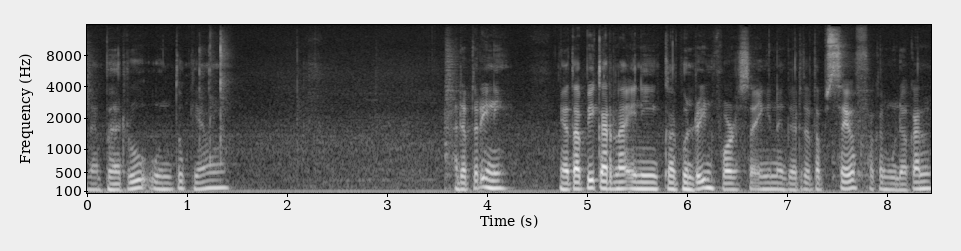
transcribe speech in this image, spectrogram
nah baru untuk yang adapter ini Ya, tapi karena ini carbon reinforced, saya ingin agar tetap safe akan menggunakan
